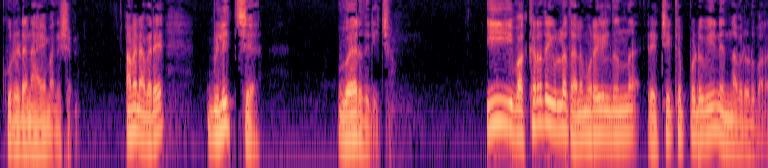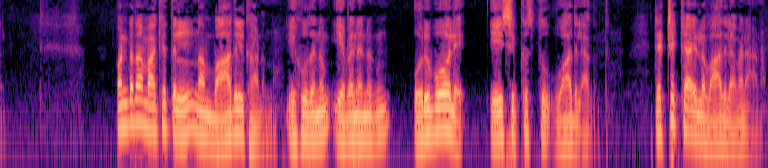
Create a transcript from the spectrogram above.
കുരുടനായ മനുഷ്യൻ. അവൻ അവരെ വിളിച്ച് വേർതിരിച്ചു. ഈ വക്രതയുള്ള തലമുറയിൽ നിന്ന് രക്ഷിക്കപ്പെടുവീൻ എന്നവരോട് പറഞ്ഞു. ഒൻപതാം വാക്യത്തിൽ നാം വാതിൽ കാണുന്നു. യഹൂദനും യവനനും ഒരുപോലെ യേശുക്രിസ്തു വാതിലാകുന്നു. രക്ഷയ്ക്കായുള്ള വാതിൽ അവനാണ്.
